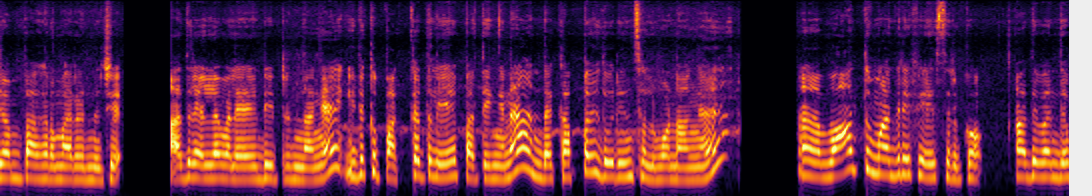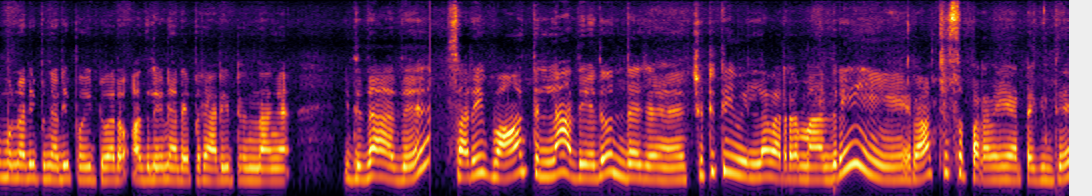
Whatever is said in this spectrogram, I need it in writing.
ஜம்ப் ஆகிற மாதிரி இருந்துச்சு. அதில் எல்லாம் விளையாடிட்டு இருந்தாங்க. இதுக்கு பக்கத்துலேயே பார்த்தீங்கன்னா அந்த கப்பல் தூரின்னு சொல்லுவோம் நாங்கள் வாத்து மாதிரி ஃபேஸ் இருக்கும். அது வந்து முன்னாடி பின்னாடி போயிட்டு வரும். அதுலேயே நிறைய பேர் ஆடிட்டு இருந்தாங்க. இதுதான் அது. சரி வாத்து அது ஏதோ இந்த சுட்டி டிவியில் வர்ற மாதிரி ராட்சச பறவையாட்டக்குது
